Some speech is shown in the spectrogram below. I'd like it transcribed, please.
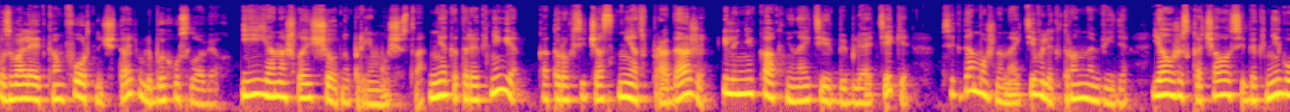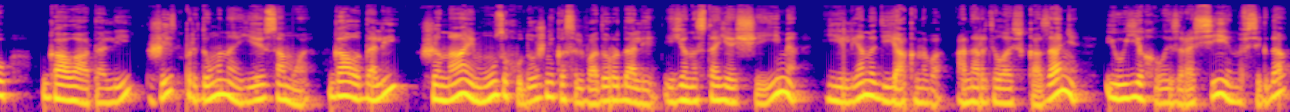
позволяет комфортно читать в любых условиях. И я нашла еще одно преимущество. Некоторые книги, которых сейчас нет в продаже или никак не найти в библиотеке, всегда можно найти в электронном виде. Я уже скачала себе книгу Гала Дали «Жизнь, придуманная ею самой». Гала Дали – жена и муза художника Сальвадора Дали. Ее настоящее имя – Елена Дьяконова. Она родилась в Казани и уехала из России навсегда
